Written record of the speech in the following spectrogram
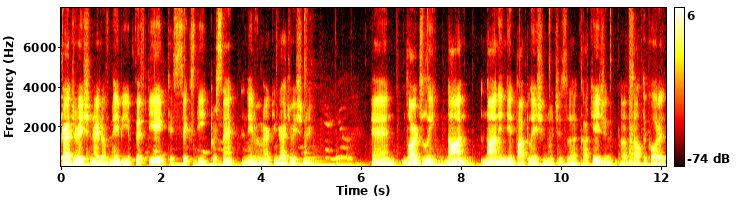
graduation rate of maybe 58 to 60 percent Native American graduation rate, and largely non non Indian population, which is the Caucasian of South Dakota,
